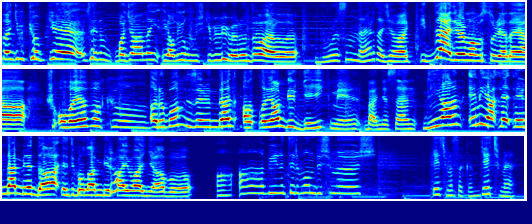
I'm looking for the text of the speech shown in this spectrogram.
Sanki bir köpke senin bacağını yalıyormuş gibi bir görüntü vardı. Burası nerede acaba? İddia ediyorum Avusturya'da ya. Şu olaya bakın. Arabanın üzerinden atlayan bir geyik mi? Bence sen dünyanın en iyi atletlerinden bile daha atletik olan bir hayvan ya bu. Aa, aa birinin telefonu düşmüş. Geçme sakın geçme.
